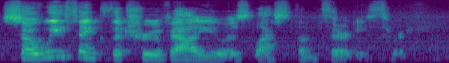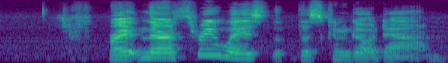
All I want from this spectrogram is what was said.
So we think the true value is less than 33. Right, and there are three ways that this can go down.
